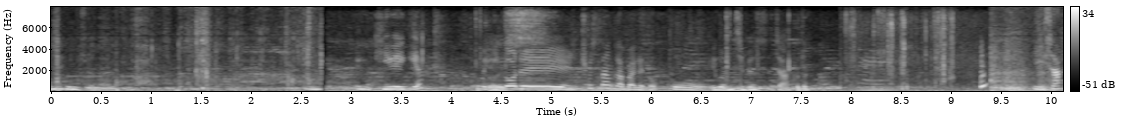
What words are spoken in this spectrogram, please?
너무 건조해 알지? 이거 기획이야? 그럼. 이거를 출산 가방에 넣고 이건 집에 쓰자. 그래? 이삭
